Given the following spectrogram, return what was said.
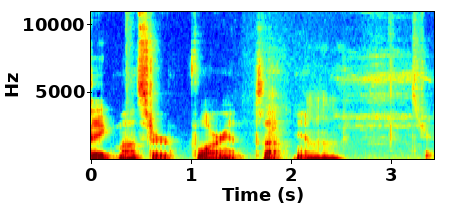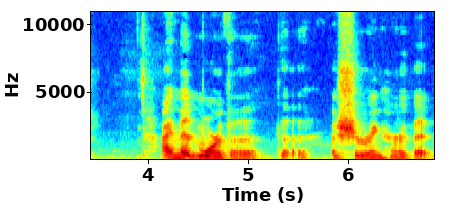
big monster Florian, so yeah. It's true. I meant more the the assuring her that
